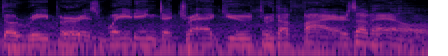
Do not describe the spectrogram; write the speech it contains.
The Reaper is waiting to drag you through the fires of hell.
